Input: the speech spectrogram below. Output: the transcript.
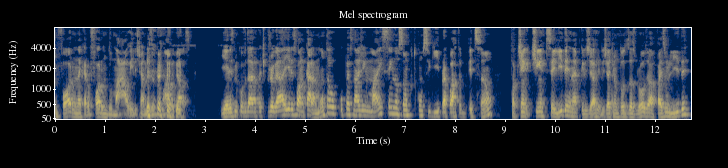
um fórum, né? Que era o fórum do mal, e eles tinham a mesa do mal e tal. E eles me convidaram para tipo, jogar e eles falaram, cara, monta o, o, personagem mais sem noção que tu conseguir pra quarta edição. Só que tinha, tinha que ser líder, né? Porque eles já, eles já tinham todas as roles, ah, faz um líder.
